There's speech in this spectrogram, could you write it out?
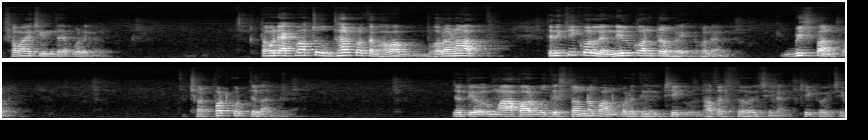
সবাই চিন্তায় পড়ে গেল। তখন একমাত্র উদ্ধারকর্তা ভাবা ভোলানাথ, তিনি কি করলেন? নীলকণ্ঠ হয়ে হলেন, বিষ পান করে। ছটফট করতে লাগলেন। যদিও মা পার্বতী স্তন্যপান করে, তিনি ঠিক ধাতস্থ হয়েছিলেন, ঠিক হয়েছিল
